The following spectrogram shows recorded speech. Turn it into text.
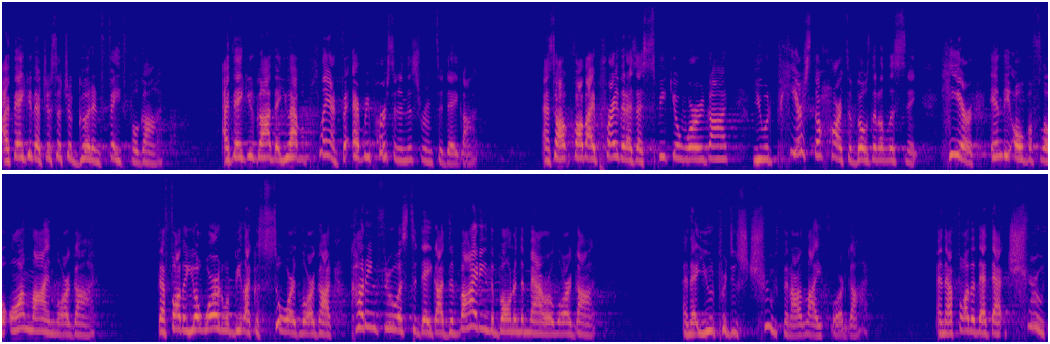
I thank you that you're such a good and faithful God. I thank you, God, that you have a plan for every person in this room today, God. And so, Father, I pray that as I speak your word, God, you would pierce the hearts of those that are listening here in the overflow, online, Lord God. That, Father, your word would be like a sword, Lord God, cutting through us today, God, dividing the bone and the marrow, Lord God. And that you would produce truth in our life, Lord God. And that, Father, that that truth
